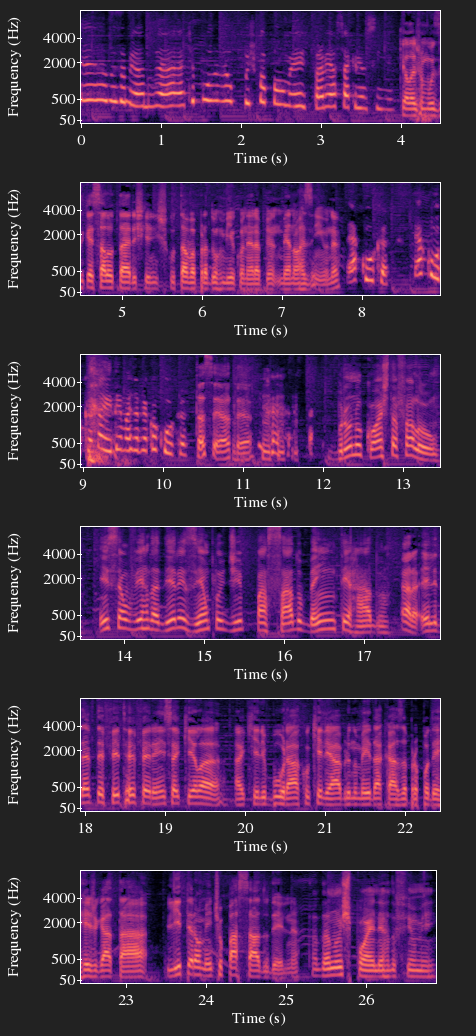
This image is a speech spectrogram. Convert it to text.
É, mais ou menos. É tipo é um puxa-papão mesmo. Pra ameaçar a criancinha. Aquelas músicas salutares que a gente escutava pra dormir quando era menorzinho, né? É a Cuca. É a Cuca. Tá aí, tem mais a ver com a Cuca. Tá certo, é. Bruno Costa falou: Esse é o verdadeiro exemplo de passado bem enterrado. Cara, ele deve ter feito referência àquela, àquele buraco que ele abre no meio da casa pra poder resgatar literalmente o passado dele, né? Tá dando um spoiler do filme aí.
